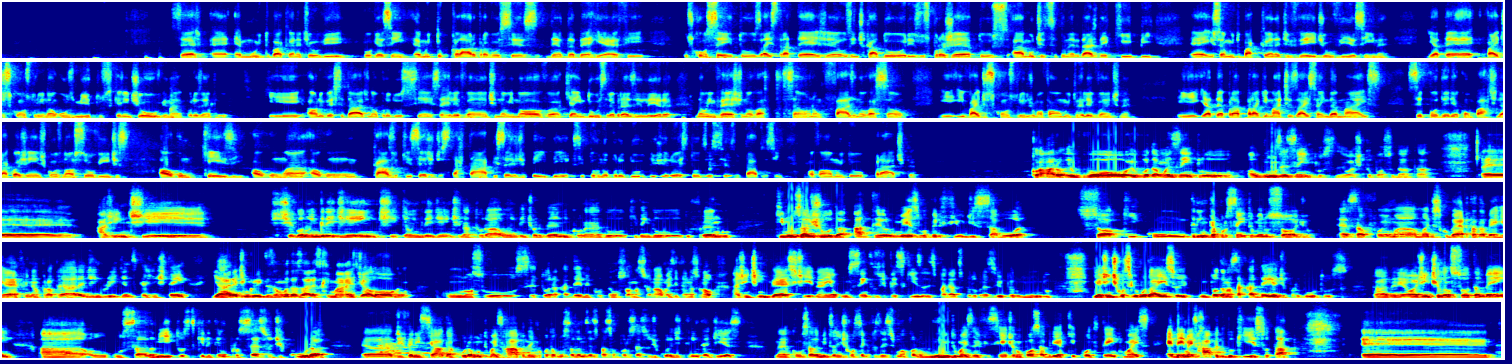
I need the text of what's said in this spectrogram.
Sérgio, é, é muito bacana te ouvir, porque assim, é muito claro para vocês dentro da BRF os conceitos, a estratégia, os indicadores, os projetos, a multidisciplinaridade da equipe. É, isso é muito bacana de ver e de ouvir, assim, né? E até vai desconstruindo alguns mitos que a gente ouve, né? Por exemplo, que a universidade não produz ciência relevante, não inova, que a indústria brasileira não investe em inovação, não faz inovação, e, e vai desconstruindo de uma forma muito relevante, né? E, e até para pragmatizar isso ainda mais, você poderia compartilhar com a gente, com os nossos ouvintes, algum case, alguma, algum caso que seja de startup, seja de P&D, que se tornou produto e gerou todos esses resultados assim, de uma forma muito prática? Claro, eu vou, eu vou dar um exemplo, alguns exemplos, eu acho que eu posso dar, tá? É, a gente chegou no ingrediente, que é um ingrediente natural, um ingrediente orgânico, né, do, que vem do, do frango, que nos ajuda a ter o mesmo perfil de sabor, só que com 30% menos sódio. Essa foi uma, uma descoberta da BRF na própria área de ingredients que a gente tem, e a área de ingredients é uma das áreas que mais dialogam com o nosso setor acadêmico, não só nacional, mas internacional. A gente investe né, em alguns centros de pesquisa espalhados pelo Brasil e pelo mundo, e a gente conseguiu mudar isso em toda a nossa cadeia de produtos, tá, Daniel? A gente lançou também a, o, o Salamitos, que ele tem um processo de cura é, diferenciada, a cura muito mais rápida, enquanto alguns salames eles passam um processo de cura de 30 dias, né, com os salamitos a gente consegue fazer isso de uma forma muito mais eficiente, eu não posso abrir aqui quanto tempo, mas é bem mais rápido do que isso, tá? É...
